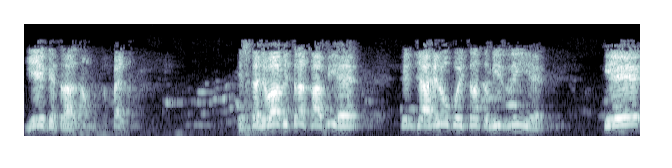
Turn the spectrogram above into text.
یہ ایک اعتراض ہم کا پہلا۔ اس کا جواب اتنا کافی ہے کہ ان جاہلوں کو اتنا تمیز نہیں ہے کہ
